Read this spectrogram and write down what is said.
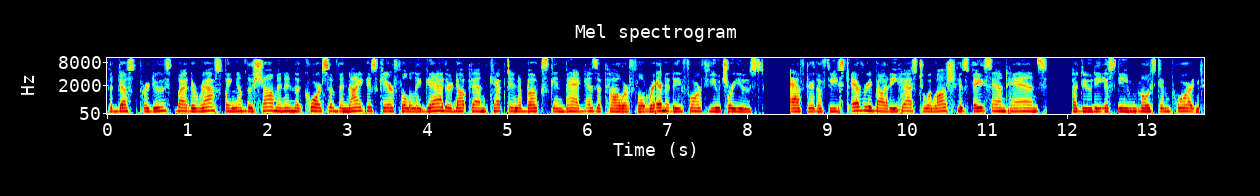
The dust produced by the rasping of the shaman in the course of the night is carefully gathered up and kept in a buckskin bag as a powerful remedy for future use. After the feast everybody has to wash his face and hands, a duty esteemed most important.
